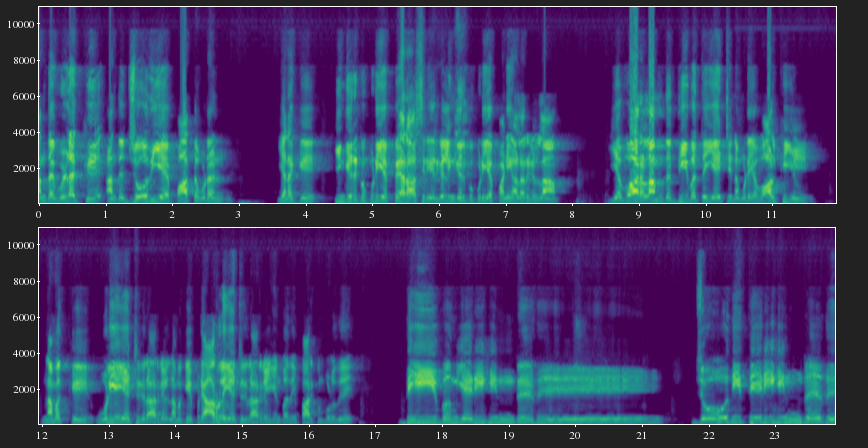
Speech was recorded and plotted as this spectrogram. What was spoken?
அந்த விளக்கு அந்த ஜோதியை பார்த்தவுடன் எனக்கு இங்கே இருக்கக்கூடிய பேராசிரியர்கள் இங்கே இருக்கக்கூடிய பணியாளர்கள்லாம் எவ்வாறெல்லாம் இந்த தீபத்தை ஏற்றி நம்முடைய வாழ்க்கையில் நமக்கு ஒளியை ஏற்றுகிறார்கள் நமக்கு எப்படி அருளை ஏற்றுகிறார்கள் என்பதை பார்க்கும் பொழுது தீபம் எரிகின்றது ஜோதி தெரிகின்றது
